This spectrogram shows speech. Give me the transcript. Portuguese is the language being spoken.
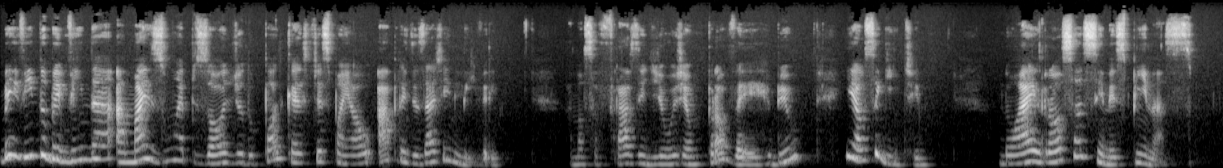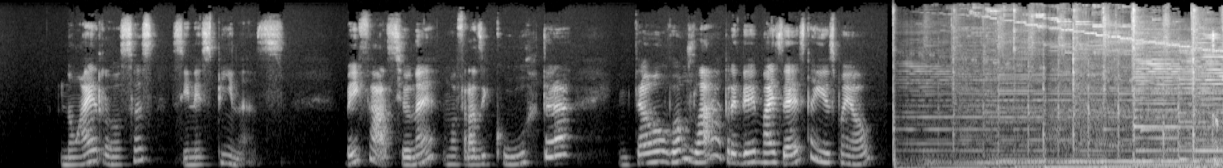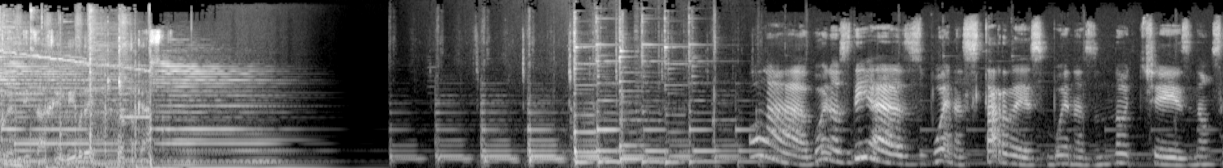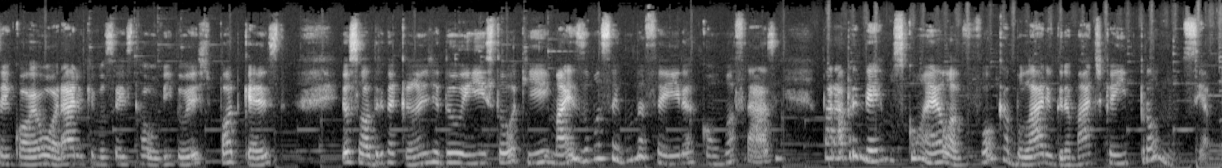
Bem-vindo, bem-vinda a mais um episódio do podcast espanhol Aprendizagem Livre. A nossa frase de hoje é um provérbio e é o seguinte: Não há rosas sem espinas. Não há rosas sem espinas. Bem fácil, né? Uma frase curta. Então vamos lá aprender mais esta em espanhol. Aprendizaje Libre Podcast. Dias, buenas tardes, buenas noches. Não sei qual é o horário que você está ouvindo este podcast. Eu sou a Adrina Cândido e estou aqui mais uma segunda-feira com uma frase para aprendermos com ela vocabulário, gramática e pronúncia.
